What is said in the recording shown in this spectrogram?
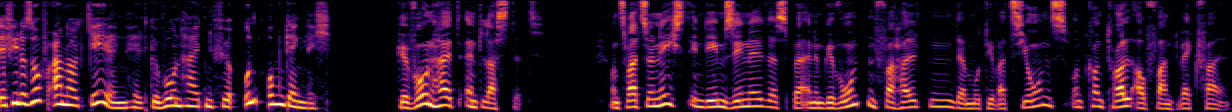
Der Philosoph Arnold Gehlen hält Gewohnheiten für unumgänglich. Gewohnheit entlastet. Und zwar zunächst in dem Sinne, dass bei einem gewohnten Verhalten der Motivations- und Kontrollaufwand wegfallen.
